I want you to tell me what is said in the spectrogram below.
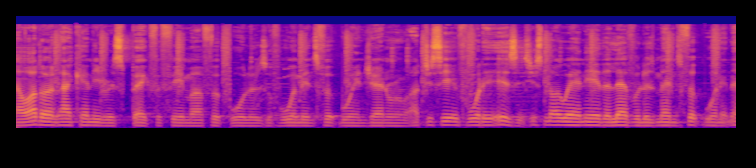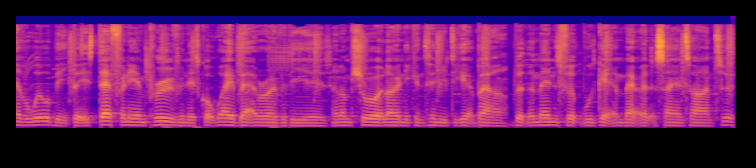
Now, I don't lack any respect for female footballers or for women's football in general. I just see it for what it is. It's just nowhere near the level as men's football, and it never will be. But it's definitely improving. It's got way better over the years, and I'm sure it'll only continue to get better. But the men's football's getting better at the same time, too.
